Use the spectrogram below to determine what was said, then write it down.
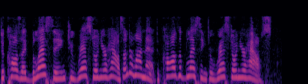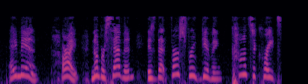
to cause a blessing to rest on your house." Underline that, to cause a blessing to rest on your house. Amen. All right. Number 7 is that first fruit giving consecrates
